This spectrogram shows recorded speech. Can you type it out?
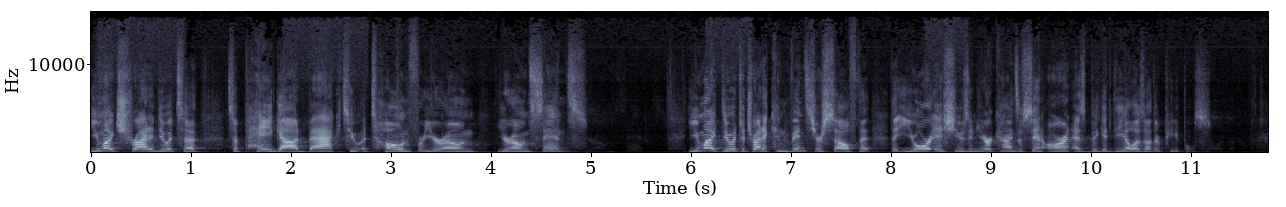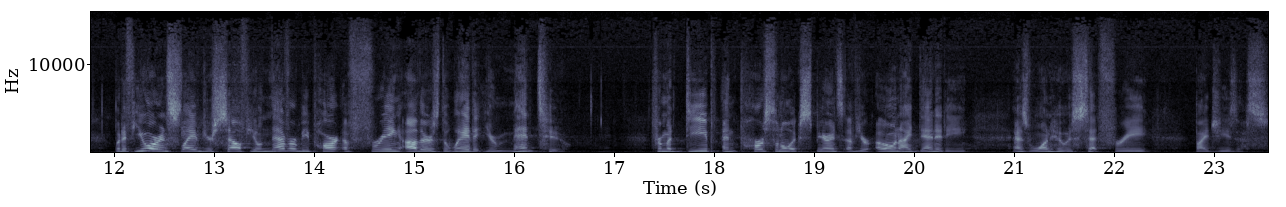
You might try to do it to, to pay God back, to atone for your own, your own sins. You might do it to try to convince yourself that, that your issues and your kinds of sin aren't as big a deal as other people's. But if you are enslaved yourself, you'll never be part of freeing others the way that you're meant to, from a deep and personal experience of your own identity as one who is set free by Jesus.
